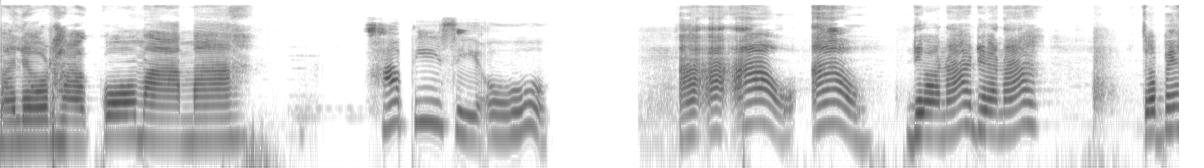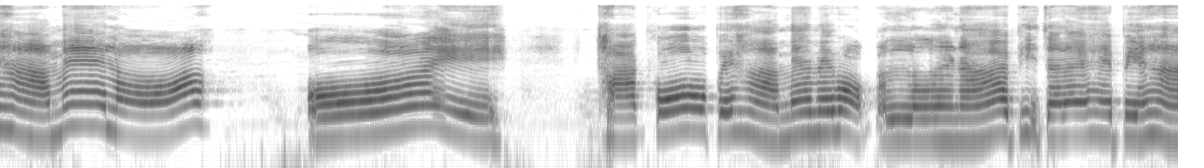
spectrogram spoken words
มาเร็วทาโก้มามาครับพี่ซีโอ อ้าวอ้าวอ้าวาวเดี๋ยวนะ เดี๋ยวนะ จะไปหาแม่เหรอ โอ้ยทาโก้ไปหาแม่ไม่บอกกันเลยนะ พี่จะได้ให้ไปหา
